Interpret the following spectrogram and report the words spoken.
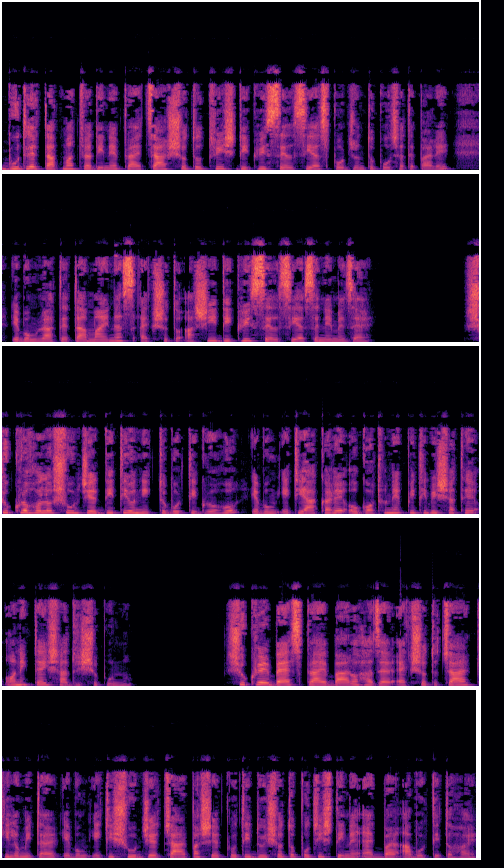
বুধের তাপমাত্রা দিনে প্রায় চারশত ত্রিশ ডিগ্রি সেলসিয়াস পর্যন্ত পৌঁছাতে পারে এবং রাতে তা মাইনাস একশত আশি ডিগ্রি সেলসিয়াসে নেমে যায়। শুক্র হল সূর্যের দ্বিতীয় নিত্যবর্তী গ্রহ এবং এটি আকারে ও গঠনে পৃথিবীর সাথে অনেকটাই সাদৃশ্যপূর্ণ। শুক্রের ব্যাস প্রায় বারো হাজার একশত চার কিলোমিটার এবং এটি সূর্যের চারপাশের প্রতি দুইশত পঁচিশ দিনে একবার আবর্তিত হয়।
